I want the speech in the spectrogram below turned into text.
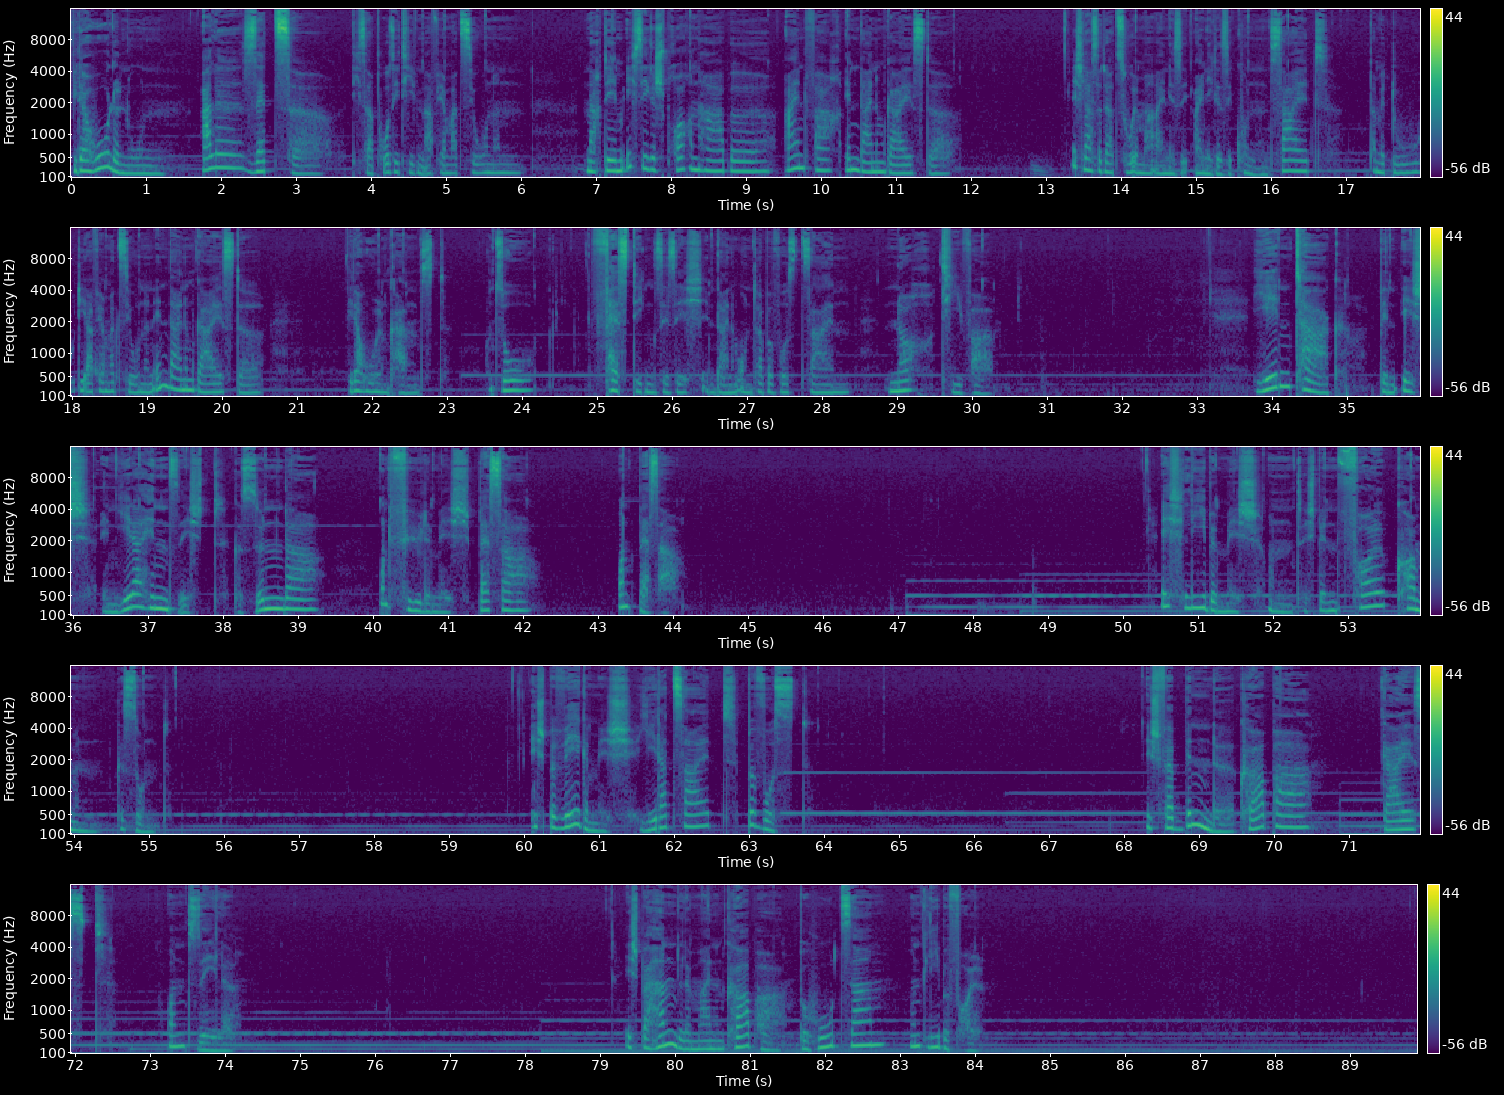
Wiederhole nun alle Sätze dieser positiven Affirmationen nachdem ich sie gesprochen habe, einfach in deinem Geiste. Ich lasse dazu immer eine, einige Sekunden Zeit, damit du die Affirmationen in deinem Geiste wiederholen kannst. Und so festigen sie sich in deinem Unterbewusstsein noch tiefer. Jeden Tag bin ich in jeder Hinsicht gesünder und fühle mich besser und besser. Ich liebe mich und ich bin vollkommen gesund. Ich bewege mich jederzeit bewusst. Ich verbinde Körper, Geist und Seele. Ich behandle meinen Körper behutsam und liebevoll.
